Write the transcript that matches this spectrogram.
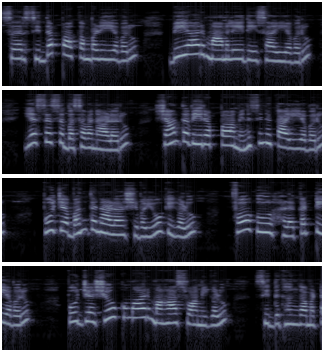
ಸರ್ ಸಿದ್ದಪ್ಪ ಕಂಬಳಿಯವರು, ಬಿಆರ್ ಮಾಮಲೆ ದೇಸಾಯಿಯವರು, ಎಸ್ಎಸ್ ಬಸವನಾಳರು, ಶಾಂತವೀರಪ್ಪ ಮೆಣಸಿನಕಾಯಿಯವರು, ಪೂಜ್ಯ ಬಂತನಾಳ ಶಿವಯೋಗಿಗಳು, ಫಗು ಹಳಕಟ್ಟಿಯವರು, ಪೂಜ್ಯ ಶಿವಕುಮಾರ್ ಮಹಾಸ್ವಾಮಿಗಳು, ಸಿದ್ಧಗಂಗಾ ಮಠ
